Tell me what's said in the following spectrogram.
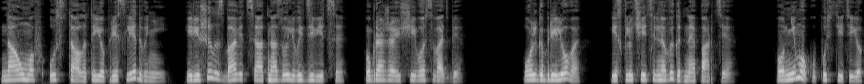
Наумов устал от ее преследований и решил избавиться от назойливой девицы, угрожающей его свадьбе. Ольга Брилева – исключительно выгодная партия. Он не мог упустить ее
